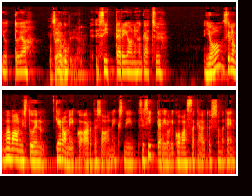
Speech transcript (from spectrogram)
juttuja. Sen joku sitteri on ihan kätsy. Joo, silloin kun mä valmistuin keramiikka-artesaaniksi, niin se sitteri oli kovassa käytössä. Mä tein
